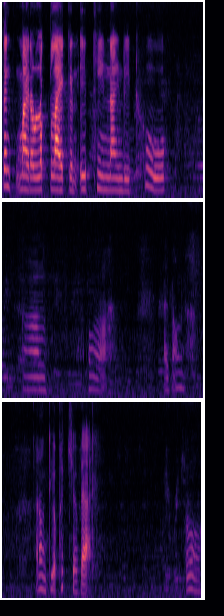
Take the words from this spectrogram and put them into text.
think might have looked like in 1892. Um, oh, I don't, I don't see a picture of that. Oh,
